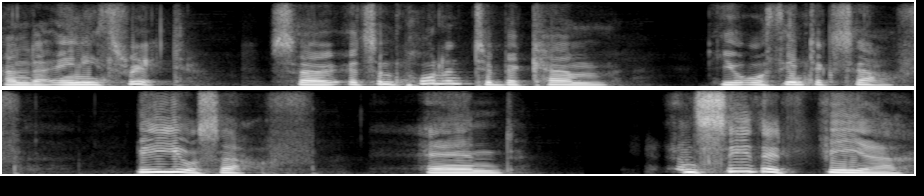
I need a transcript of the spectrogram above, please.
under any threat. So it's important to become your authentic self. Be yourself and and see that fear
